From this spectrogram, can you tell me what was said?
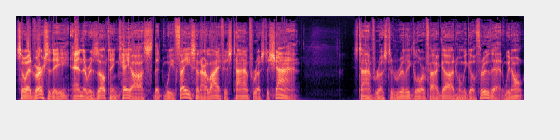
So, adversity and the resulting chaos that we face in our life is time for us to shine. It's time for us to really glorify God when we go through that. We don't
